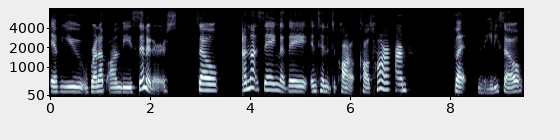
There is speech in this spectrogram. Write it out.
if you run up on these senators. So I'm not saying that they intended to ca- cause harm, but maybe so.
